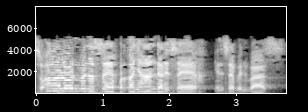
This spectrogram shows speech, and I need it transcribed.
Soalun minas pertanyaan dari Syekh, ini Syekh bin Bas.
